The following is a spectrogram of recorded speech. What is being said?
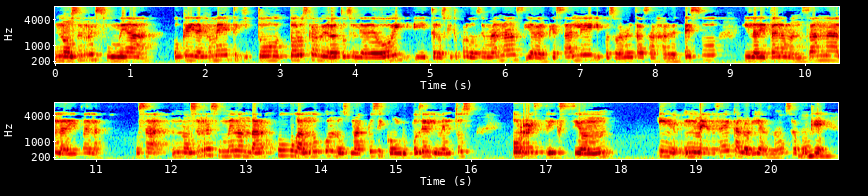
no se resume a, ok, déjame, te quito todos los carbohidratos el día de hoy y te los quito por dos semanas y a ver qué sale y pues obviamente vas a bajar de peso y la dieta de la manzana, la dieta de la... O sea, no se resume en andar jugando con los macros y con grupos de alimentos o restricción inmensa de calorías, ¿no? O sea, porque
